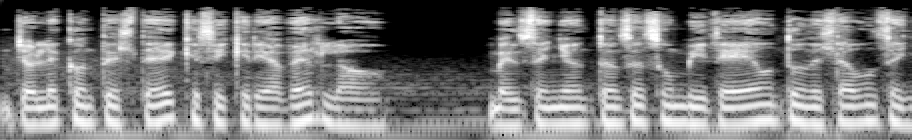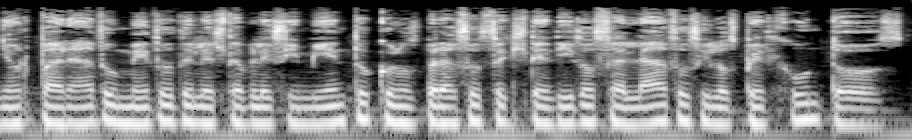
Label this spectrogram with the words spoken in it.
Yo le contesté que sí quería verlo. Me enseñó entonces un video donde estaba un señor parado en medio del establecimiento con los brazos extendidos al lado y los pies juntos.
